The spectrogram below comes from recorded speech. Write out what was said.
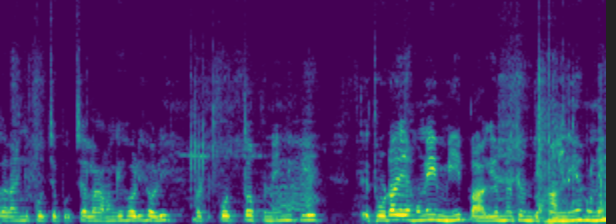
ਕਰਾਂਗੇ, ਪੋਚਾ ਪੋਚਾ ਲਾਵਾਂਗੇ ਹੌਲੀ ਹੌਲੀ ਬਟ ਪੁੱਤ ਧੁੱਪ ਨਹੀਂ ਨਿਕਲੀ ਤੇ ਥੋੜਾ ਜਿਹਾ ਹੁਣੇ ਮੀਂਹ ਪਾ ਗਿਆ, ਮੈਂ ਤੁਹਾਨੂੰ ਦਿਖਾਉਂਦੀ ਆ ਹੁਣੇ।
